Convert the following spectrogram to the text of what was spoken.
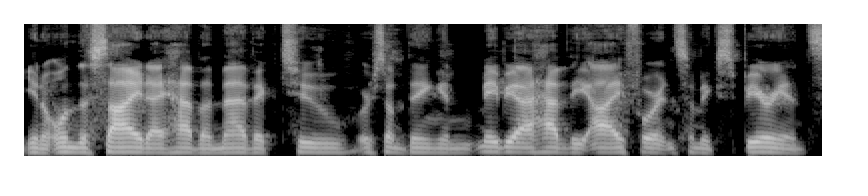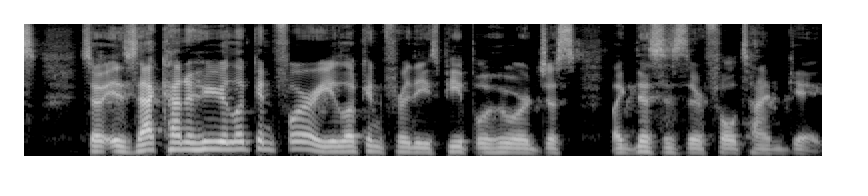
you know, on the side I have a Mavic 2 or something and maybe I have the eye for it and some experience. So is that kind of who you're looking for? Or are you looking for these people who are just like this is their full-time gig?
